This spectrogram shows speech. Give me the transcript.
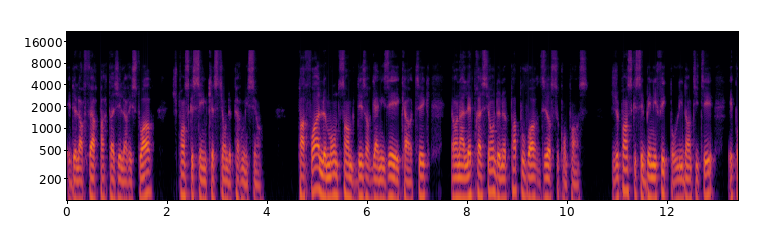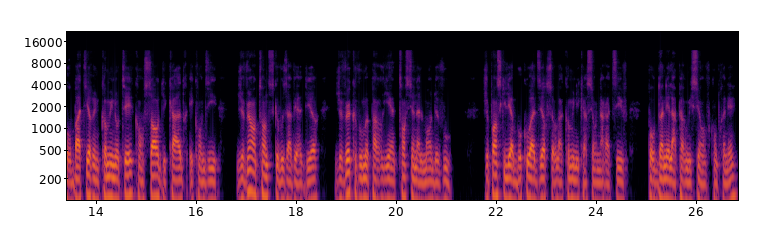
et de leur faire partager leur histoire, je pense que c'est une question de permission. Parfois, le monde semble désorganisé et chaotique et on a l'impression de ne pas pouvoir dire ce qu'on pense. Je pense que c'est bénéfique pour l'identité et pour bâtir une communauté qu'on sort du cadre et qu'on dit Je veux entendre ce que vous avez à dire, je veux que vous me parliez intentionnellement de vous. Je pense qu'il y a beaucoup à dire sur la communication narrative pour donner la permission, vous comprenez?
